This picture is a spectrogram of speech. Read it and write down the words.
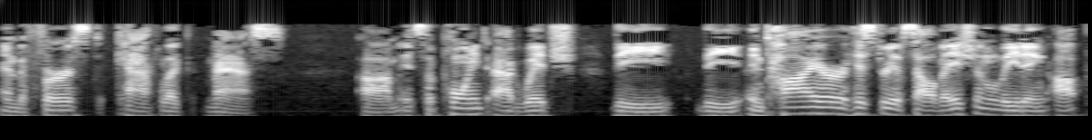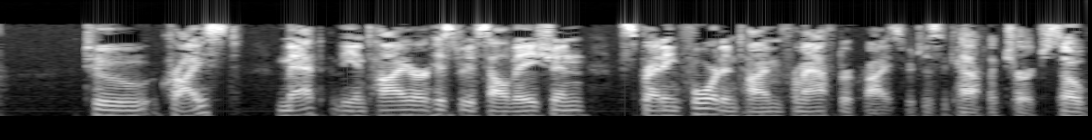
and the first Catholic Mass. Um, it's the point at which the the entire history of salvation leading up to Christ met the entire history of salvation spreading forward in time from after Christ, which is the Catholic Church. So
